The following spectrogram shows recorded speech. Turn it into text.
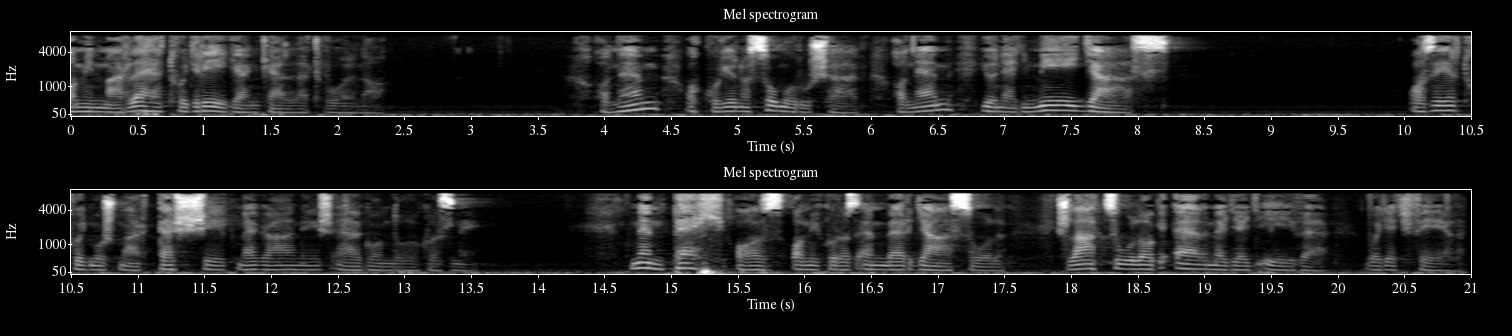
Amin már lehet, hogy régen kellett volna. Ha nem, akkor jön a szomorúság. Ha nem, jön egy mély gyász. Azért, hogy most már tessék megállni és elgondolkozni. Nem pech az, amikor az ember gyászol, és látszólag elmegy egy éve, vagy egy fél,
